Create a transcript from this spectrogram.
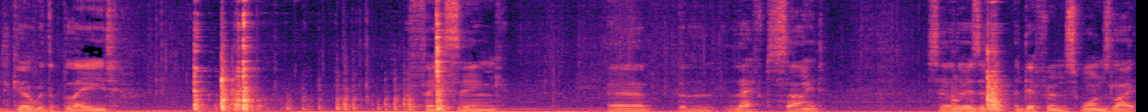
you go with the blade facing uh, the left side. So there is a, a difference. One's like,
